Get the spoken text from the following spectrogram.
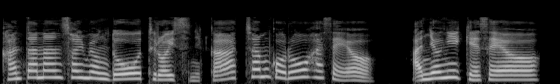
간단한 설명도 들어있으니까 참고로 하세요. 안녕히 계세요.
